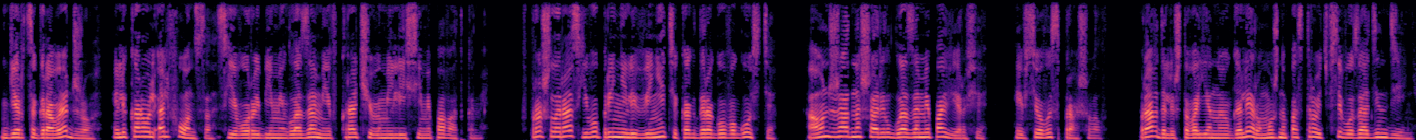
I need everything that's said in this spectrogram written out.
Герцог Раведжо или король Альфонсо с его рыбьими глазами и вкрадчивыми лисьими повадками? В прошлый раз его приняли в Венете как дорогого гостя, а он жадно шарил глазами по верфи и все выспрашивал. Правда ли, что военную галеру можно построить всего за один день?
